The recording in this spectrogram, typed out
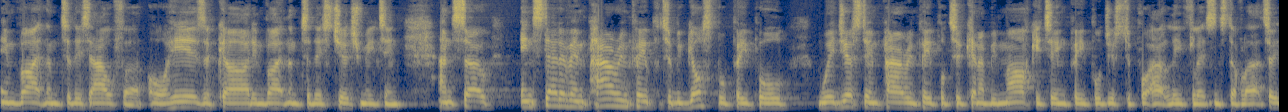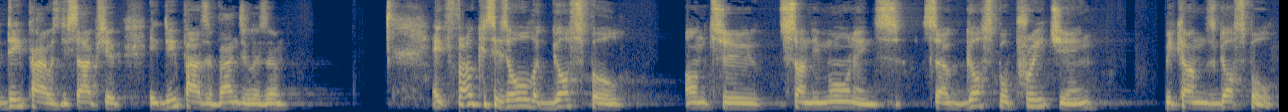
invite them to this alpha, or here's a card, invite them to this church meeting. And so instead of empowering people to be gospel people, we're just empowering people to kind of be marketing people just to put out leaflets and stuff like that. So it depowers discipleship, it depowers evangelism, it focuses all the gospel onto Sunday mornings. So gospel preaching becomes gospel.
